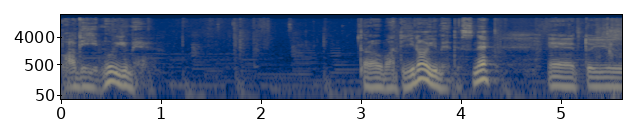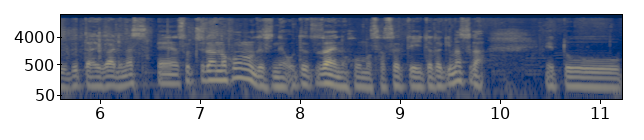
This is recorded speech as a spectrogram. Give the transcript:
バディの夢。ドラウバディの夢ですね。えー、という舞台があります、えー、そちらの方のですねお手伝いの方もさせていただきますがえっ、と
